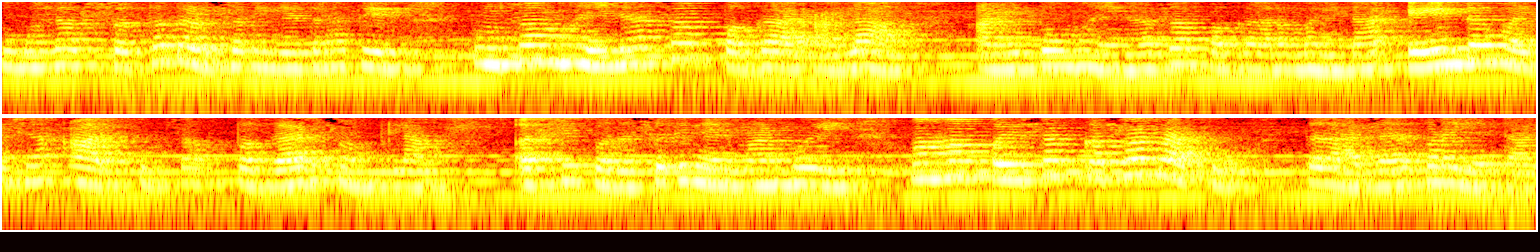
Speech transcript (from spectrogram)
तुम्हाला सतत अडचणी येत राहतील. तुमचा महिन्याचा पगार आला आणि तो महिन्याचा पगार महिना एंड व्हायच्या आत तुमचा पगार संपला. अशी परिस्थिती निर्माण होईल. मग हा पैसा कसा जातो? तर आजारपण येतात.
